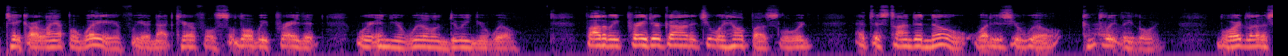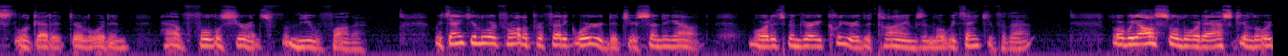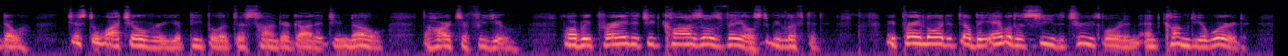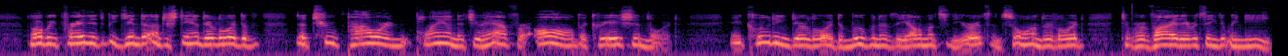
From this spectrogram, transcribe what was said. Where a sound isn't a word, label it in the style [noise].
take our lamp away if we are not careful. So, Lord, we pray that we're in your will and doing your will. Father, we pray, dear God, that you will help us, Lord, at this time to know what is your will completely, Lord. Lord, let us look at it, dear Lord, and have full assurance from you, Father. We thank you, Lord, for all the prophetic word that you're sending out. Lord, it's been very clear the times, and Lord, we thank you for that. Lord, we also, Lord, ask you, Lord, to just to watch over your people at this time, dear God, that you know the hearts are for you. Lord, we pray that you'd cause those veils to be lifted. We pray, Lord, that they'll be able to see the truth, Lord, and, and come to your word. Lord, we pray that they begin to understand, dear Lord, the, the true power and plan that you have for all the creation, Lord, including, dear Lord, the movement of the elements in the earth and so on, dear Lord, to provide everything that we need.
